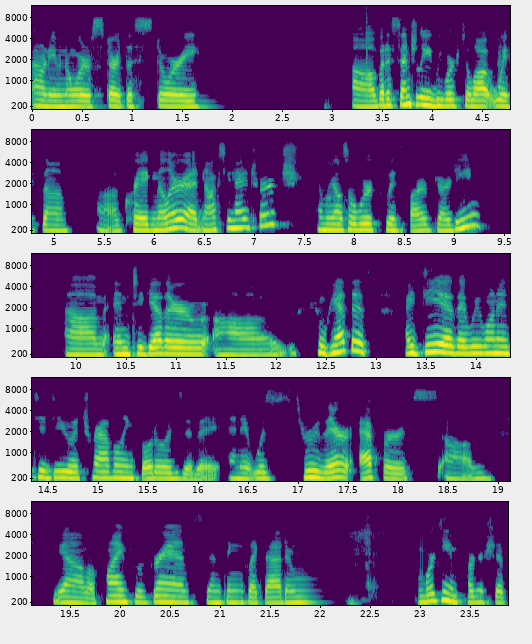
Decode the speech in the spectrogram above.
I don't even know where to start this story. Uh, but essentially, we worked a lot with um, uh, Craig Miller at Knox United Church, and we also worked with Barb Jardine. Um, and together, uh, we had this idea that we wanted to do a traveling photo exhibit, and it was through their efforts, um, applying for grants and things like that, and working in partnership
